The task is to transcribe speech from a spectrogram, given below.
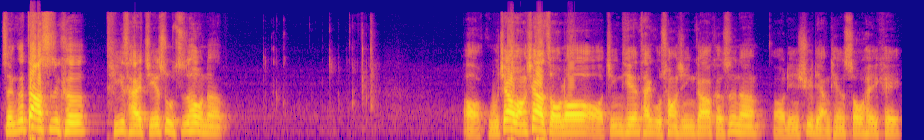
整个大四科题材结束之后呢，哦，股价往下走喽。哦，今天台股创新高，可是呢，哦，连续两天收黑 K，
